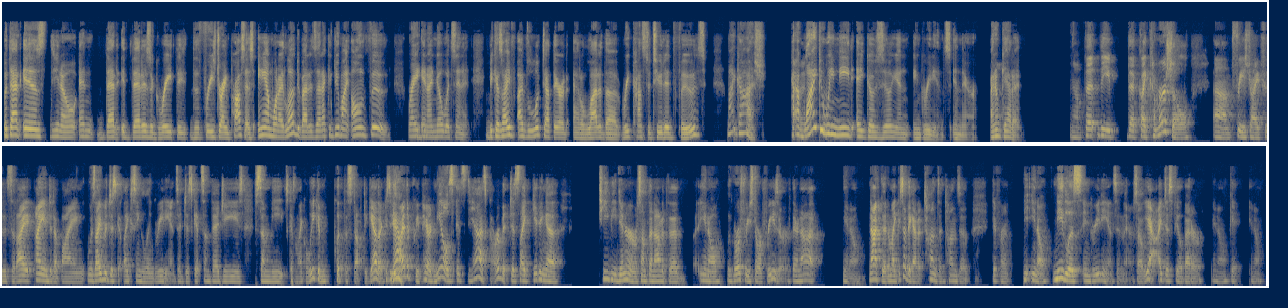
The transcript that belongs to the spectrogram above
But that is, you know, and that it, that is a great the the freeze drying process. And what I loved about it is that I could do my own food, right? And mm-hmm. I know what's in it because I've I've looked out there at, at a lot of the reconstituted foods. My gosh, how- why do we need a gazillion ingredients in there? I don't Yeah. get it. no the the the like commercial um freeze dried foods that I I ended up buying was I would just get like single ingredients. I'd just get some veggies, some meats because I'm like, well, we can put the stuff together. Because if Yeah. you buy the prepared meals, it's yeah, it's garbage. It's like getting a TV dinner or something out of the, you know, the grocery store freezer. They're not, you know, not good. And like you said, they got a tons and tons of different, you know, needless ingredients in there. So yeah, I just feel better, you know, get, you know,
